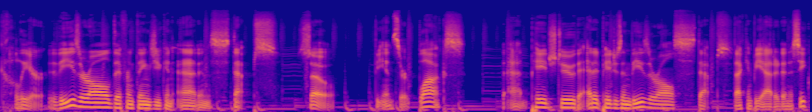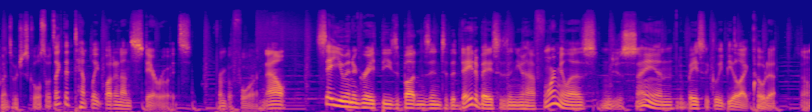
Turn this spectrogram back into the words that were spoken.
clear, these are all different things you can add in steps. So the insert blocks, the add page to, the edit pages, and these are all steps that can be added in a sequence, which is cool. So it's like the template button on steroids from before. Now, say you integrate these buttons into the databases and you have formulas, I'm just saying, you'll basically be like Coda. So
